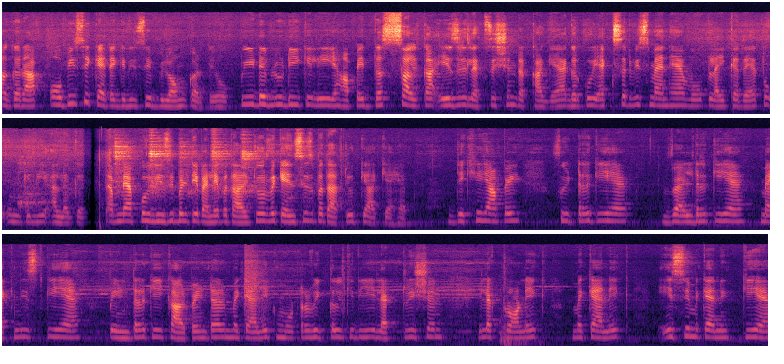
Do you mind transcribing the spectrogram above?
अगर आप ओबीसी कैटेगरी से बिलोंग करते हो पीडब्ल्यूडी के लिए यहाँ पे दस साल का एज रिलैक्सेशन रखा गया है। अगर कोई एक्स सर्विस मैन है, वो अप्लाई कर रहे हैं तो उनके लिए अलग है। अब मैं आपको एलिजिबिलिटी पहले बता देती हूँ और वैकेंसीज बताती हूँ क्या क्या है। देखिए यहाँ पे फिटर की है वेल्डर की है मैकनिस्ट की है पेंटर की कारपेंटर मैकेनिक मोटर व्हीकल के लिए electrician electronic mechanic AC mechanic की है।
